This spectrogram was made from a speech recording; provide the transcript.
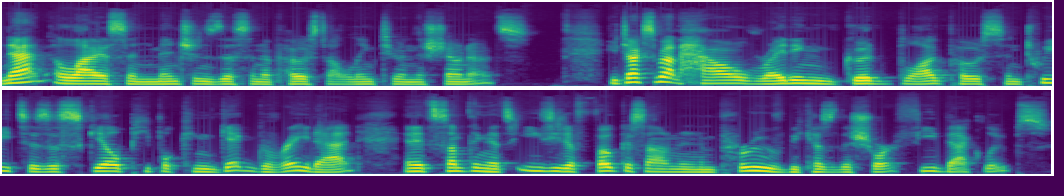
Nat Eliason mentions this in a post I'll link to in the show notes. He talks about how writing good blog posts and tweets is a skill people can get great at, and it's something that's easy to focus on and improve because of the short feedback loops.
